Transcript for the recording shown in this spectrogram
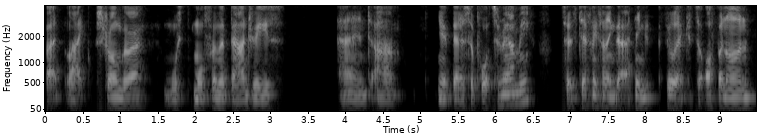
but like stronger, with more firmer boundaries, and um, you know better supports around me. So it's definitely something that I think I feel like it's off and on.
